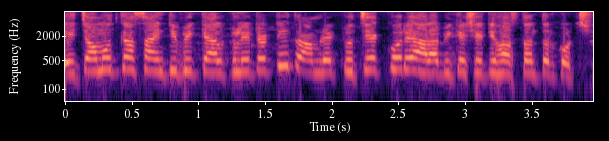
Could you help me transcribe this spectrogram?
এই চমৎকার সাইন্টিফিক ক্যালকুলেটরটি তো আমরা একটু চেক করে আরবিকে সেটি হস্তান্তর করছি।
